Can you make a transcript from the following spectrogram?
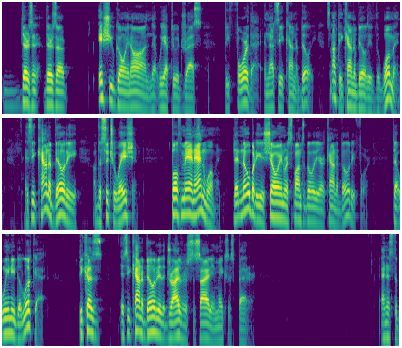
There's a there's a issue going on that we have to address before that, and that's the accountability. It's not the accountability of the woman. It's the accountability of the situation, both man and woman that nobody is showing responsibility or accountability for that we need to look at because it's the accountability that drives our society and makes us better. And it's the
